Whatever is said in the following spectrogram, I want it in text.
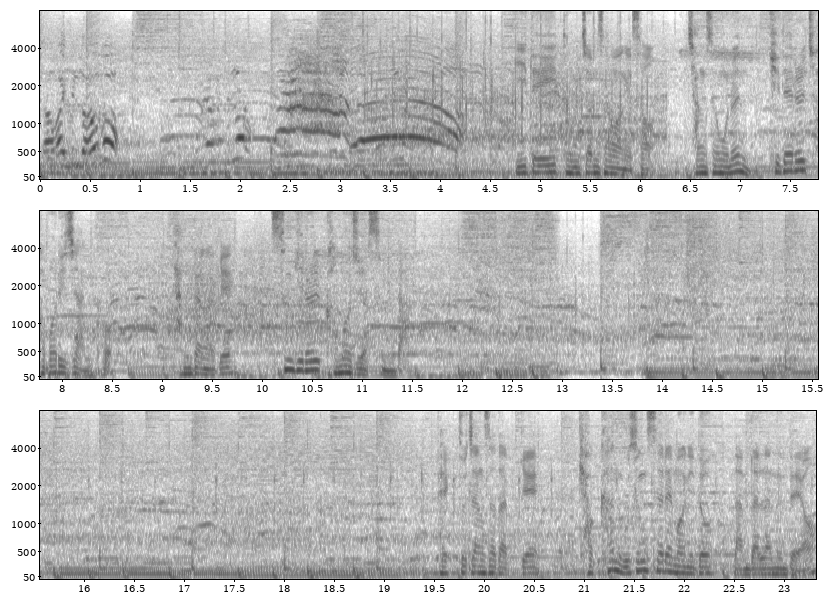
자 화이팅도 하고 2대2 동점 상황에서 장성우는 기대를 저버리지 않고 당당하게 승기를 거머쥐었습니다. 백두장사답게 격한 우승 세레머니도 남달랐는데요.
